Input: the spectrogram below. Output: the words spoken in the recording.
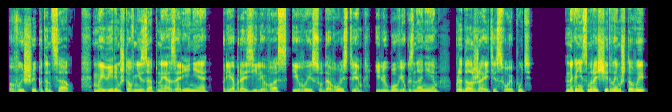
высший потенциал. Мы верим, что внезапные озарения преобразили вас, и вы с удовольствием и любовью к знаниям продолжаете свой путь. Наконец, мы рассчитываем, что вы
